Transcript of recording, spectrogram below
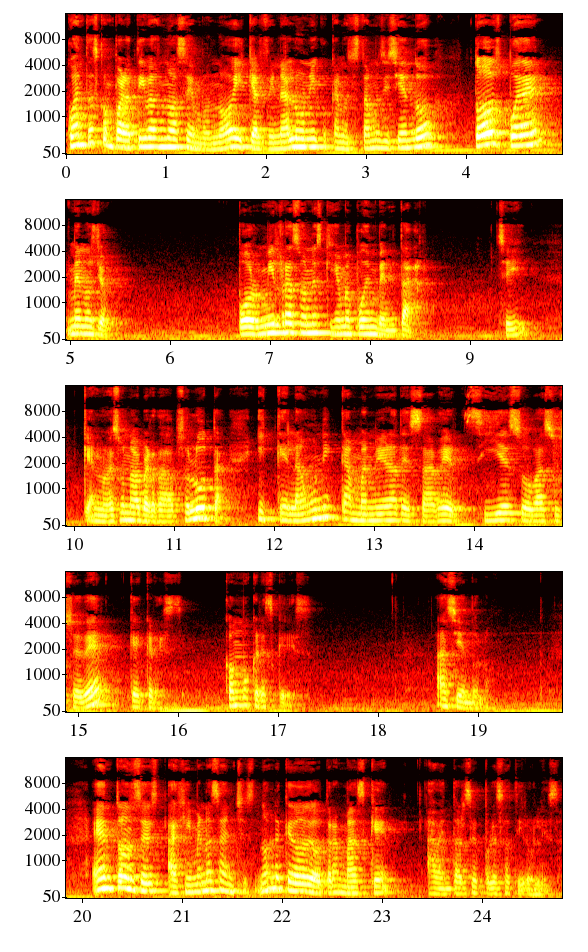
¿Cuántas comparativas no hacemos, no? Y que al final lo único que nos estamos diciendo, todos pueden menos yo. Por mil razones que yo me puedo inventar, ¿sí? Que no es una verdad absoluta. Y que la única manera de saber si eso va a suceder, ¿qué crees? ¿Cómo crees que es? Haciéndolo. Entonces, a Jimena Sánchez no le quedó de otra más que aventarse por esa tirolesa.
